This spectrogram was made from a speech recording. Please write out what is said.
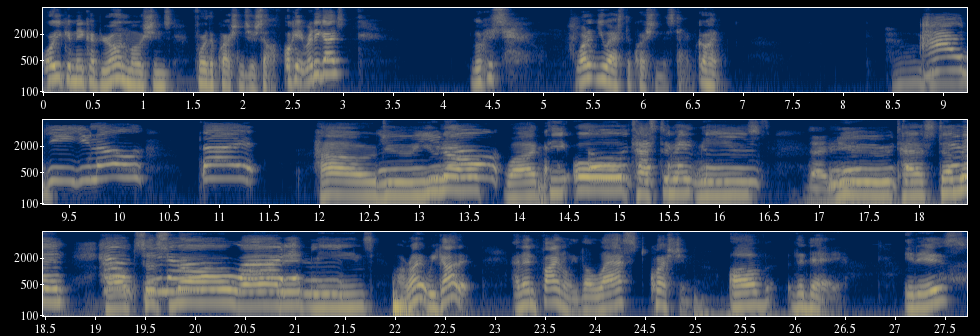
Or you can make up your own motions for the questions yourself. Okay, ready, guys? Lucas, why don't you ask the question this time? Go ahead. How do you know that How do you know what the Old Testament means? The New Testament helps us know what it means. All right, we got it. And then finally, the last question of the day. It is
